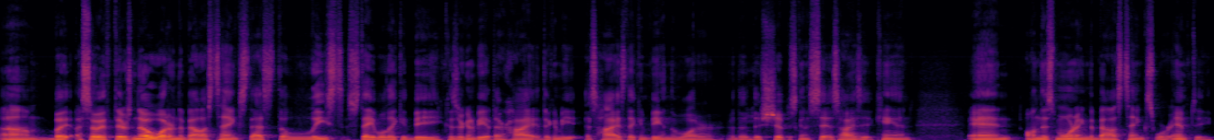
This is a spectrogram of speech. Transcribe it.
Um, but so if there's no water in the ballast tanks, that's the least stable they could be because they're going to be at their high. They're going to be as high as they can be in the water. The, the ship is going to sit as high as it can. And on this morning, the ballast tanks were empty,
